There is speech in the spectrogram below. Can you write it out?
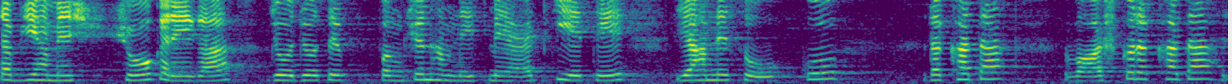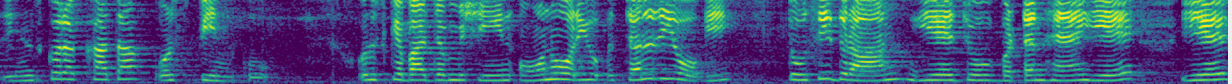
तब ये हमें शो करेगा जो जो से फ़ंक्शन हमने इसमें ऐड किए थे, या हमने सोक को रखा था वाश को रखा था रिंस को रखा था और स्पिन को। और उसके बाद जब मशीन ऑन हो रही चल रही होगी तो उसी दौरान ये जो बटन है, ये ये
